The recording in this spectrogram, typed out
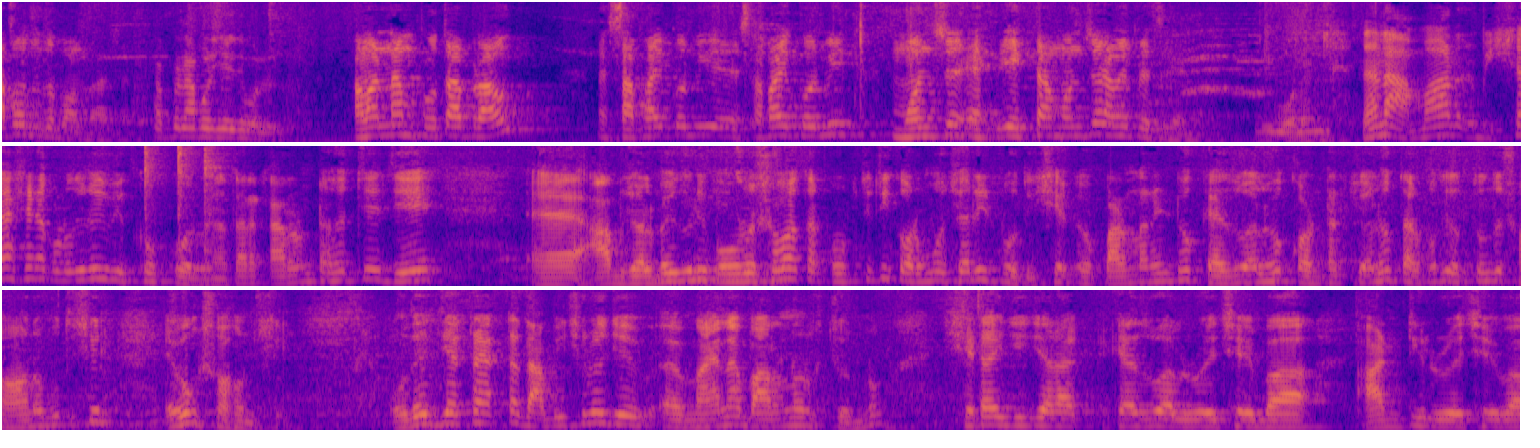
আপাতত বন্ধ আছে। আপনার পরিচয় বলুন। আমার নাম প্রতাপ রাউত সাফাই কর্মী সাফাই কর্মী মঞ্চ একটা মঞ্চের আমি প্রেসিডেন্ট না না, আমার বিশ্বাস এটা কোনোদিনই বিক্ষোভ করবে না। তার কারণটা হচ্ছে যে জলপাইগুড়ি পৌরসভা তার প্রতিটি কর্মচারীর প্রতি, সে পার্মানেন্ট হোক ক্যাজুয়াল হোক কন্ট্রাকচুয়াল হোক, তার প্রতি অত্যন্ত সহানুভূতিশীল এবং সহনশীল। ওদের যে একটা একটা দাবি ছিল যে মায়না বাড়ানোর জন্য, সেটাই যে যারা ক্যাজুয়াল রয়েছে বা আনটিল রয়েছে বা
